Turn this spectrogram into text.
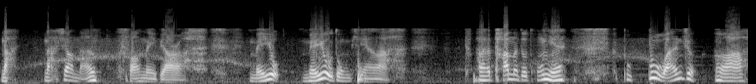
哪哪像南方那边啊，没有没有冬天啊，他他们的童年不不完整啊。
